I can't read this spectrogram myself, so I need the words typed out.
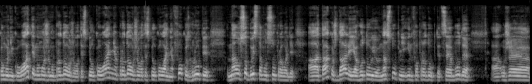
Комунікувати, ми можемо продовжувати спілкування, продовжувати спілкування в фокус-групі на особистому супроводі. А також далі я готую наступні інфопродукти. Це буде уже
